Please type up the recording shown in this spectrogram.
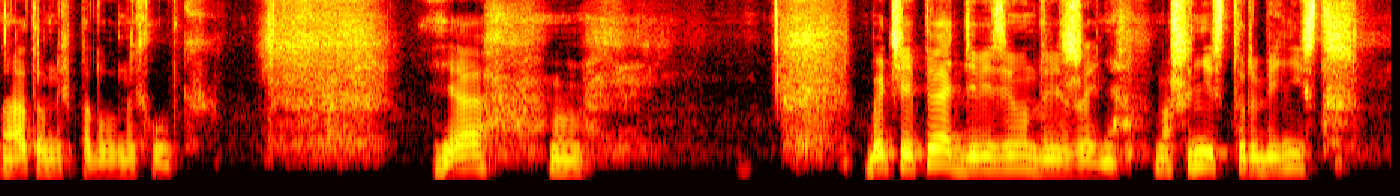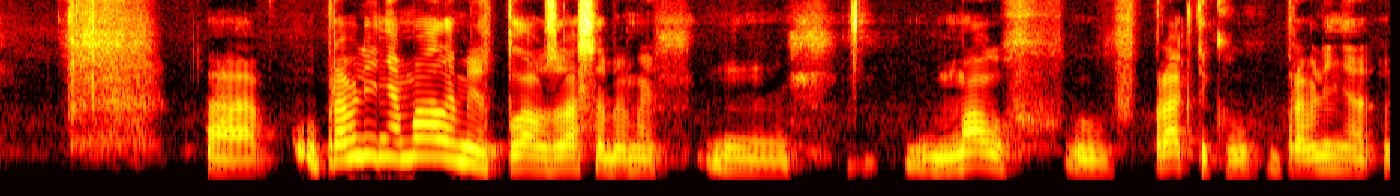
на атомних подводних лодках. Я БЧ-5 дивізіон движення, машиніст-турбініст. А управління малими плавзасобами мав практику управління е,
